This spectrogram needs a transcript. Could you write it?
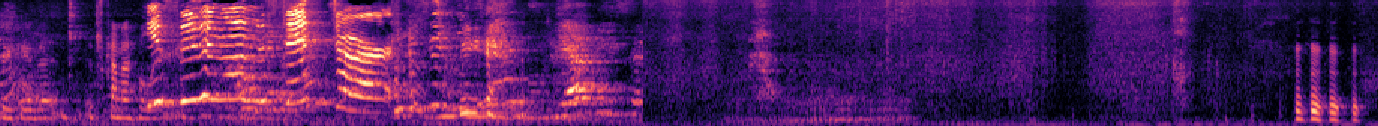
creepy, but it's kind of hilarious. He's sitting on the sister. he. Yeah, Ha ha ha.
